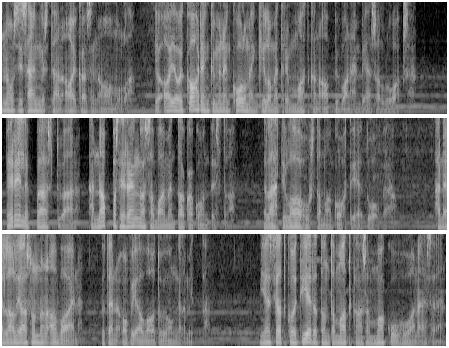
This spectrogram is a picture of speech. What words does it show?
nousi sängystään aikaisin aamulla ja ajoi 23 kilometrin matkan appivanhempiensa luokse. Perille päästyään hän nappasi rengasavaimen takakontista ja lähti laahustamaan kohti etuovea. Hänellä oli asunnon avain, joten ovi avautui ongelmitta. Mies jatkoi tiedotonta matkaansa makuuhuoneeseen,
